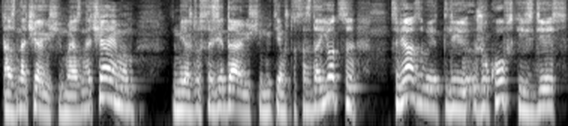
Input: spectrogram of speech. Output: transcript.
означающим и означаемым, между созидающим и тем, что создается. Связывает ли Жуковский здесь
